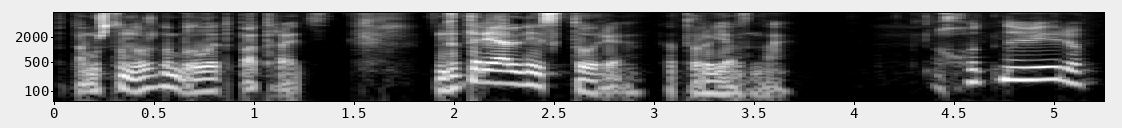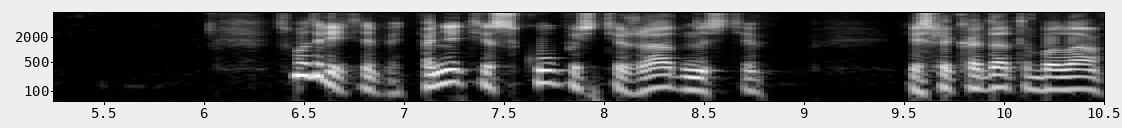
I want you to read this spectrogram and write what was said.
потому что нужно было это потратить. Это реальная история, которую я знаю. Охотно верю. Смотрите опять, понятие скупости, жадности – если когда-то была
